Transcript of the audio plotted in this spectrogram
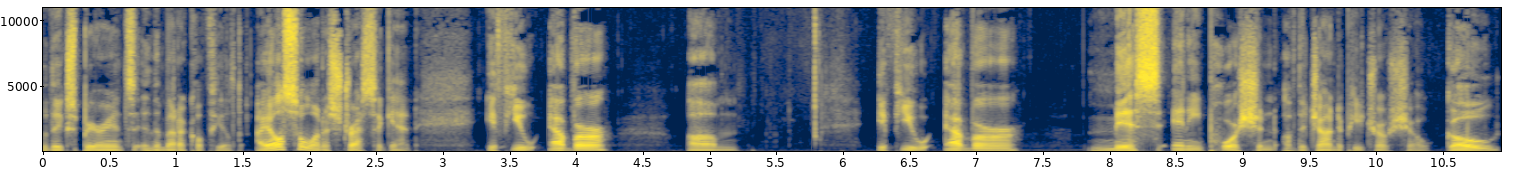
with experience in the medical field. I also want to stress again, if you ever, um, if you ever miss any portion of the John DePetro show, go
